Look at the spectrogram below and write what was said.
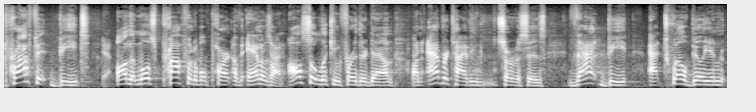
profit beat yeah. on the most profitable part of Amazon. Also looking further down on advertising services, that beat at 12 billion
